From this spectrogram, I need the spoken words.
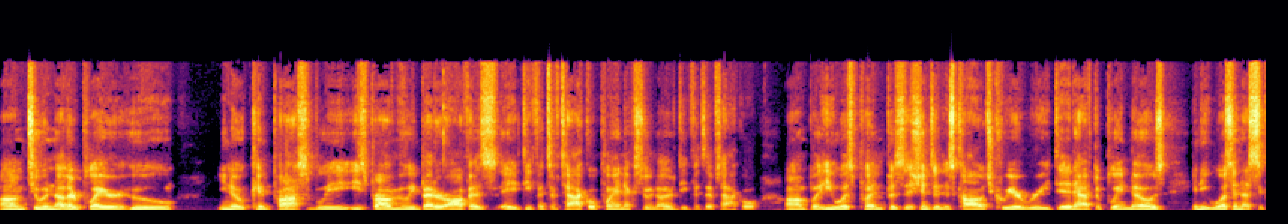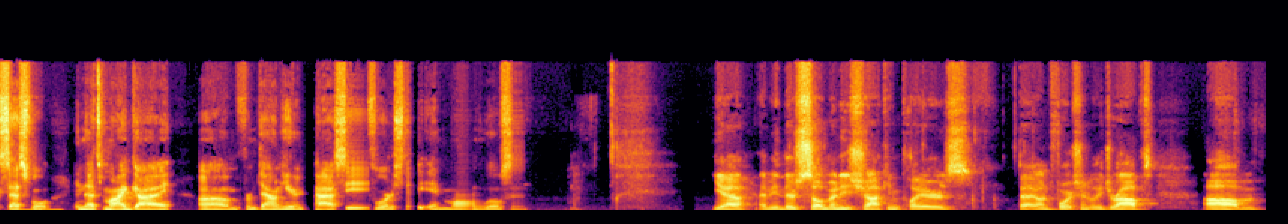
um, to another player who you know can possibly he's probably better off as a defensive tackle playing next to another defensive tackle. Um, but he was put in positions in his college career where he did have to play nose and he wasn't as successful. And that's my guy um, from down here in Passy, Florida State, and Marvin Wilson. Yeah, I mean, there's so many shocking players that unfortunately dropped, um,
